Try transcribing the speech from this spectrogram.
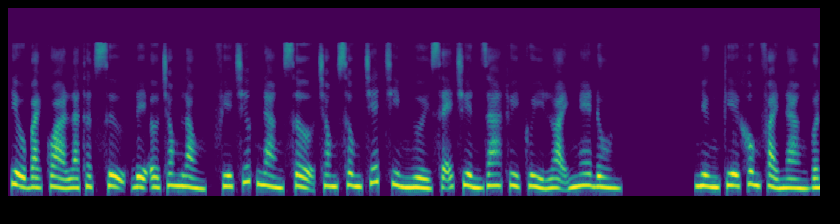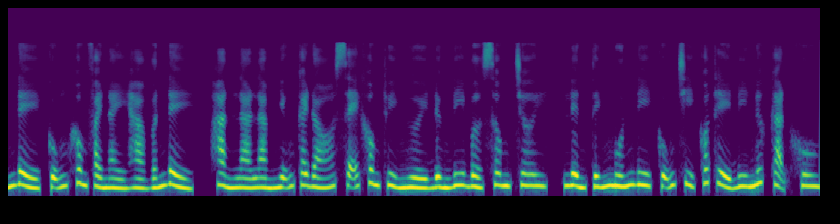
Tiểu bạch quả là thật sự để ở trong lòng, phía trước nàng sợ trong sông chết chìm người sẽ truyền ra thủy quỷ loại nghe đồn. Nhưng kia không phải nàng vấn đề, cũng không phải này hà vấn đề, hẳn là làm những cái đó sẽ không thủy người đừng đi bờ sông chơi, liền tính muốn đi cũng chỉ có thể đi nước cạn khu.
